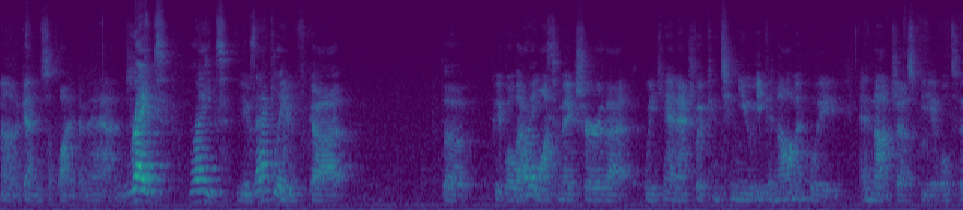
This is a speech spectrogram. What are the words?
uh, again, supply and demand. Right, right, You've- exactly. You've got the people that Right. want to make sure that we can actually continue economically and not just be able to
